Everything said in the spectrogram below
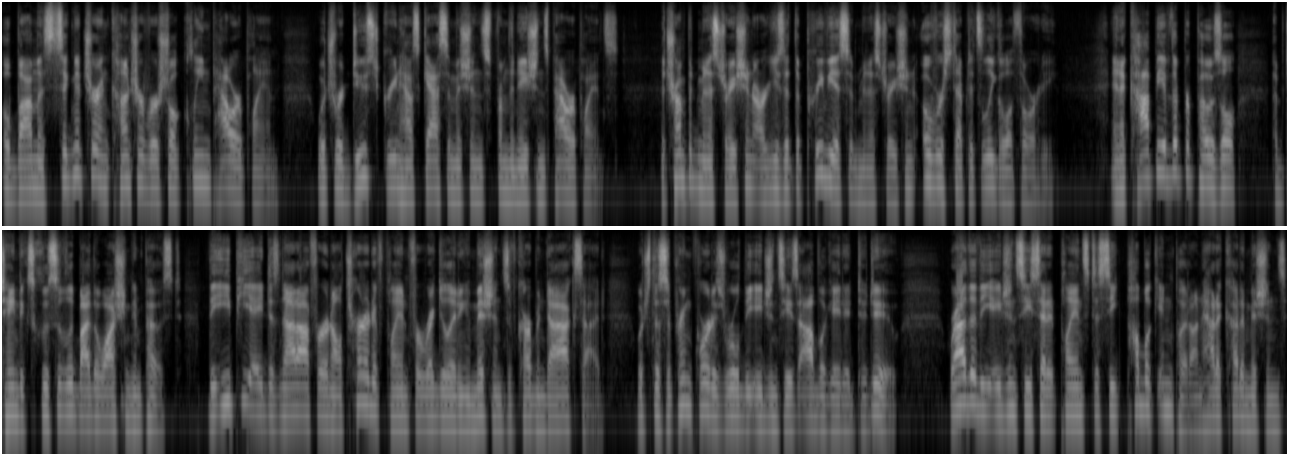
Obama's signature and controversial Clean Power Plan, which reduced greenhouse gas emissions from the nation's power plants. The Trump administration argues that the previous administration overstepped its legal authority. In a copy of the proposal, obtained exclusively by the Washington Post, the EPA does not offer an alternative plan for regulating emissions of carbon dioxide, which the Supreme Court has ruled the agency is obligated to do. Rather, the agency said it plans to seek public input on how to cut emissions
